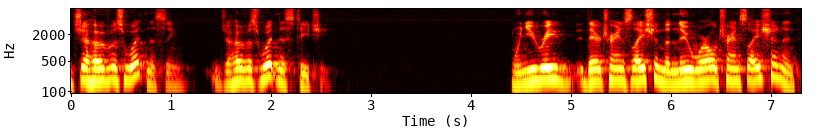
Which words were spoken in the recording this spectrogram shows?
Jehovah's Witnessing, Jehovah's Witness teaching. When you read their translation, the New World Translation, and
